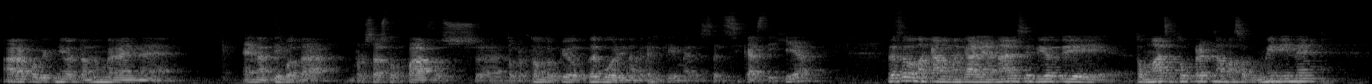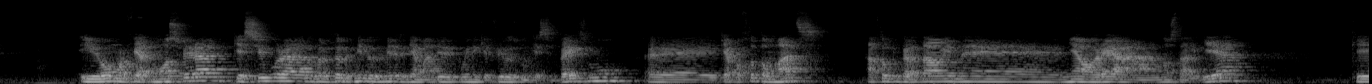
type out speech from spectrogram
Άρα αποδεικνύει ότι τα νούμερα είναι ένα τίποτα μπροστά στο πάθος ε, των παιχτών το οποίο δεν μπορεί να μετρηθεί με τα στατιστικά στοιχεία. Δεν θέλω να κάνω μεγάλη ανάλυση διότι το μάτς αυτό που πρέπει να μας απομείνει είναι η όμορφη ατμόσφαιρα και σίγουρα το τελευταίο παιχνίδι του Δημήτρη Διαμαντίδη που είναι και φίλος μου και συμπαίκτης μου ε, και από αυτό το μάτς αυτό που κρατάω είναι μια ωραία νοσταλγία και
